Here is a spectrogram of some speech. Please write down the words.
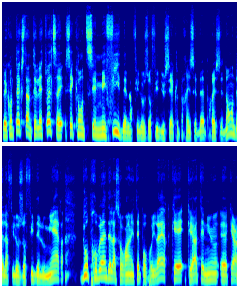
le contexte intellectuel, c'est qu'on se méfie de la philosophie du siècle précédent, de la philosophie des Lumières, du problème de la souveraineté populaire qui, a, tenu, euh, qui a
